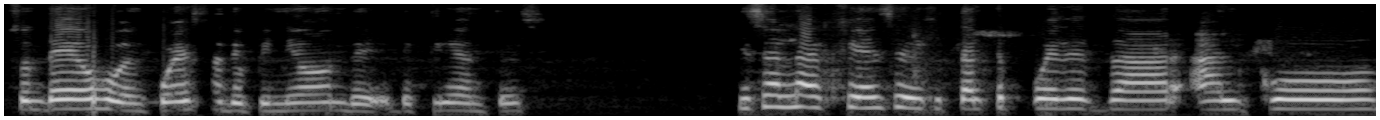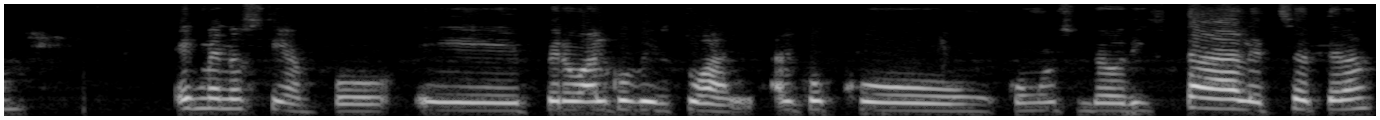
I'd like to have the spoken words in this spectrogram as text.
sondeos o encuestas de opinión de, clientes, quizás la agencia digital te puede dar algo en menos tiempo, eh, pero algo virtual, algo con, con un sondeo digital, etcétera,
